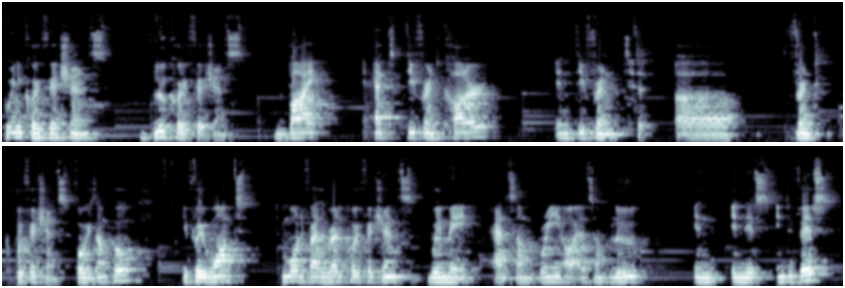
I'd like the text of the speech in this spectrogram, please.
green coefficients, blue coefficients by add different color in different uh, different coefficients. For example, if we want to modify the red coefficients, we may add some green or add some blue in, in this interface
